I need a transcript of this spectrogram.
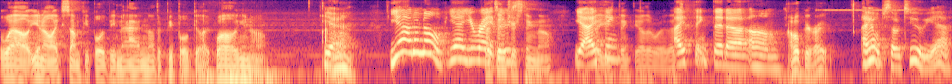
well, you know, like some people would be mad and other people would be like, well, you know. I Yeah. know. Yeah, I don't know. Yeah, you're right. That's There's- interesting though. Yeah, I think think the other way. That's, I think that uh, um I hope you're right. I hope so too. Yeah.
